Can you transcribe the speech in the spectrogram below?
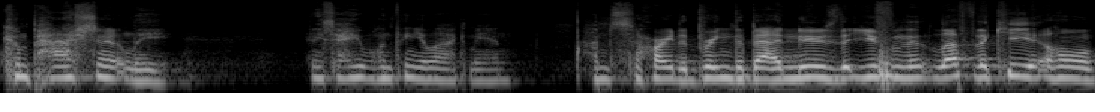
compassionately. And he said, hey, one thing you lack, man I'm sorry to bring the bad news that you've left the key at home,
